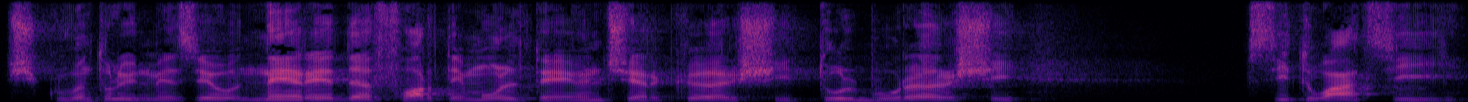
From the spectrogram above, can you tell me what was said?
Și cuvântul lui Dumnezeu ne redă foarte multe încercări și tulburări și situații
